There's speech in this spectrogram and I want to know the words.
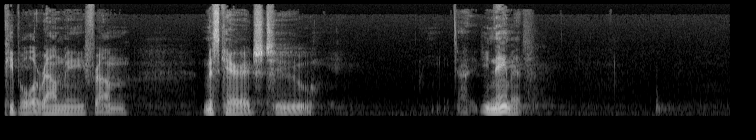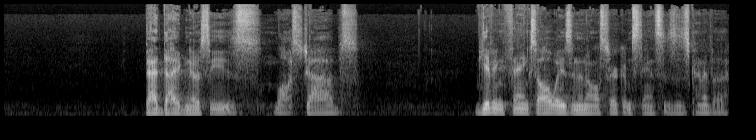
people around me from miscarriage to you name it. Bad diagnoses, lost jobs. Giving thanks always and in all circumstances is kind of a,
